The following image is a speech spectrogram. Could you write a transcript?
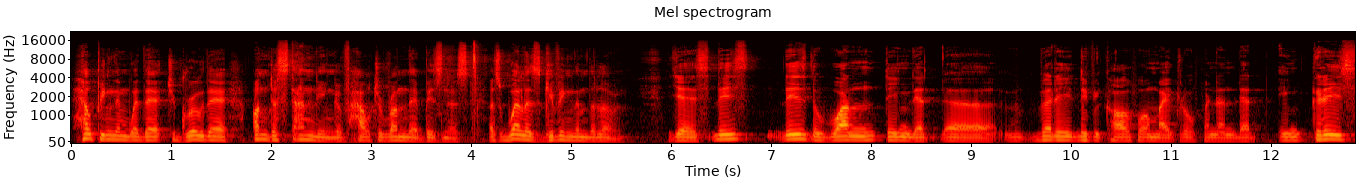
helping them with their, to grow their understanding of how to run their business, as well as giving them the loan. Yes, this, this is the one thing that uh, very difficult for microfinance that increase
